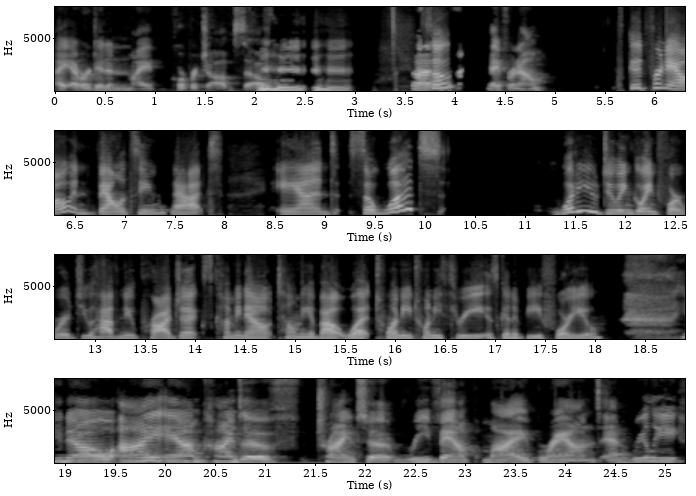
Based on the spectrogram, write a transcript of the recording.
I ever did in my corporate job. So, mm-hmm, mm-hmm. so okay for now. It's good for now and balancing that. And so, what what are you doing going forward? Do you have new projects coming out? Tell me about what 2023 is going to be for you. You know, I am kind of trying to revamp my brand and really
